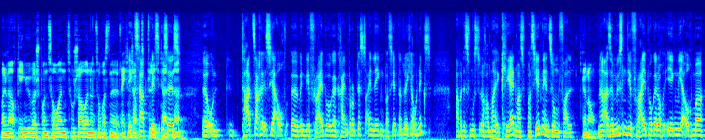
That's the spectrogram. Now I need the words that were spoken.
weil man auch gegenüber Sponsoren, Zuschauern und sowas eine Rechenschaftspflicht Exakt, hat. Ne? Äh, und Tatsache ist ja auch, äh, wenn die Freiburger keinen Protest einlegen, passiert natürlich auch nichts. Aber das musst du doch auch mal erklären, was passiert denn in so einem Fall? Genau. Ne, also müssen die Freiburger doch irgendwie auch mal,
